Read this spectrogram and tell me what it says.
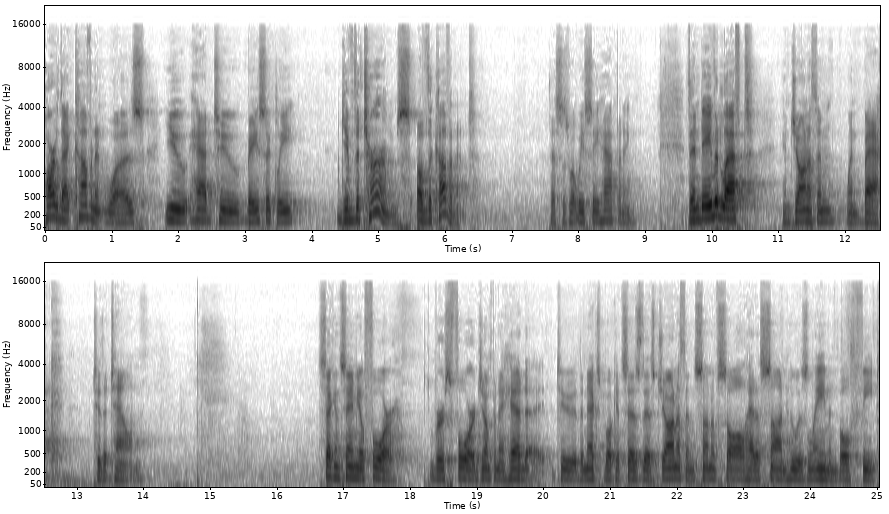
part of that covenant was you had to basically give the terms of the covenant. This is what we see happening. Then David left, and Jonathan went back to the town. 2 Samuel 4, verse 4, jumping ahead to the next book, it says this Jonathan, son of Saul, had a son who was lame in both feet.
